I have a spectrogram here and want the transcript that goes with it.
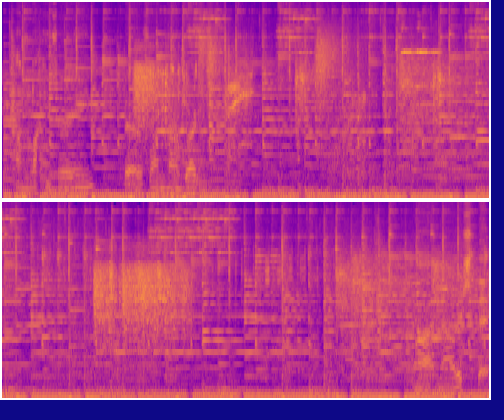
Unlucky 13. Better dragon. Alright, now this bit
